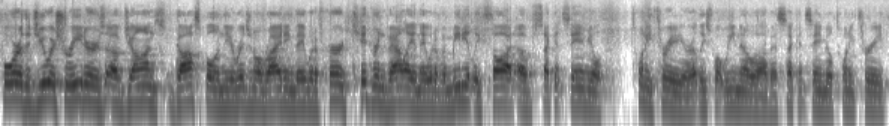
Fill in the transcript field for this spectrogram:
For the Jewish readers of John's gospel in the original writing, they would have heard Kidron Valley and they would have immediately thought of 2 Samuel 23, or at least what we know of as 2 Samuel 23,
